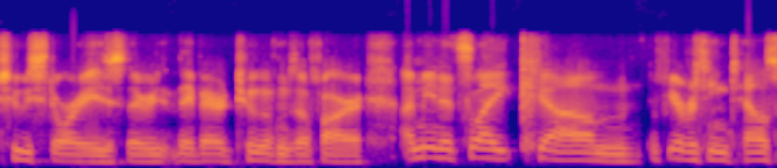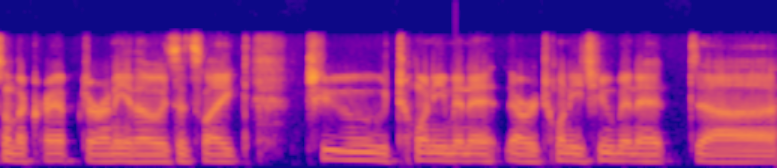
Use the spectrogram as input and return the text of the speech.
two stories. They they've aired two of them so far. I mean, it's like um, if you ever seen Tales from the Crypt or any of those, it's like two 20 minute or 22 minute uh,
